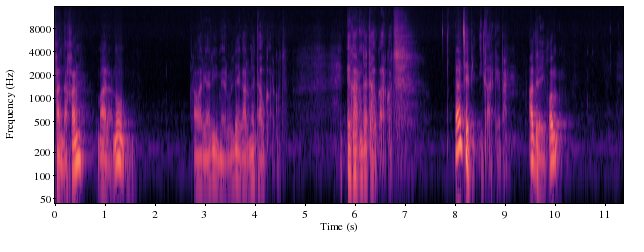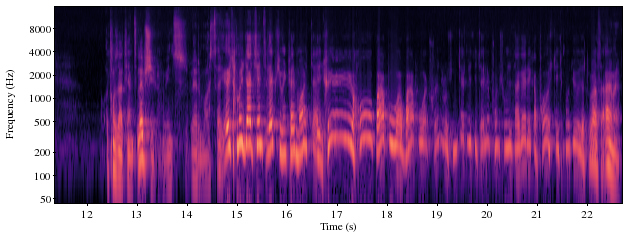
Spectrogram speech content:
ხანდახან, მაგრამ ნუ თავარი არის იმერული და ეგ არ უნდა დავკარგოთ. ეგ არ უნდა დავკარგოთ. რაცები იკარგება. ადრე იყო 90-იან წლებში, ვინც ვერ მოასწარი. 90-იან წლებში ვინც ვერ მოასწარი. ხო, ბაბუა, ბაბუა, ჩვენ რო ინტერნეტი, ტელეფონი უნდა დაგერეკა პოსტით მოდიოდა თუ რას. არა, მაგრამ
